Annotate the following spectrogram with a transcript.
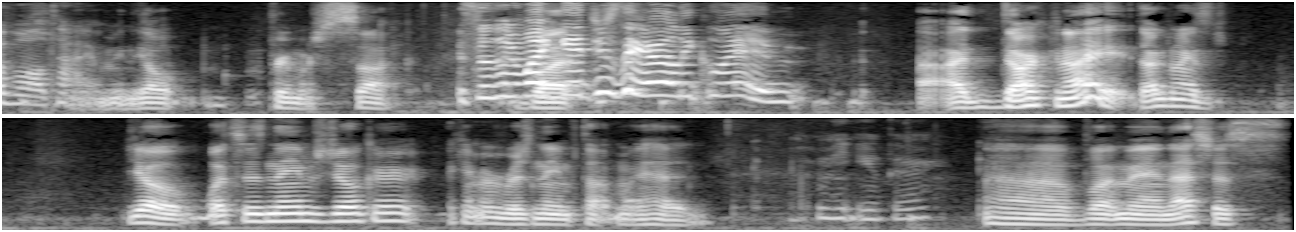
of all time? I mean, they all pretty much suck. So then why but- can't you say Harley Quinn? I Dark Knight. Dark Knight's. Yo, what's his name's Joker? I can't remember his name off the top of my head. Me either. Uh, but man, that's just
